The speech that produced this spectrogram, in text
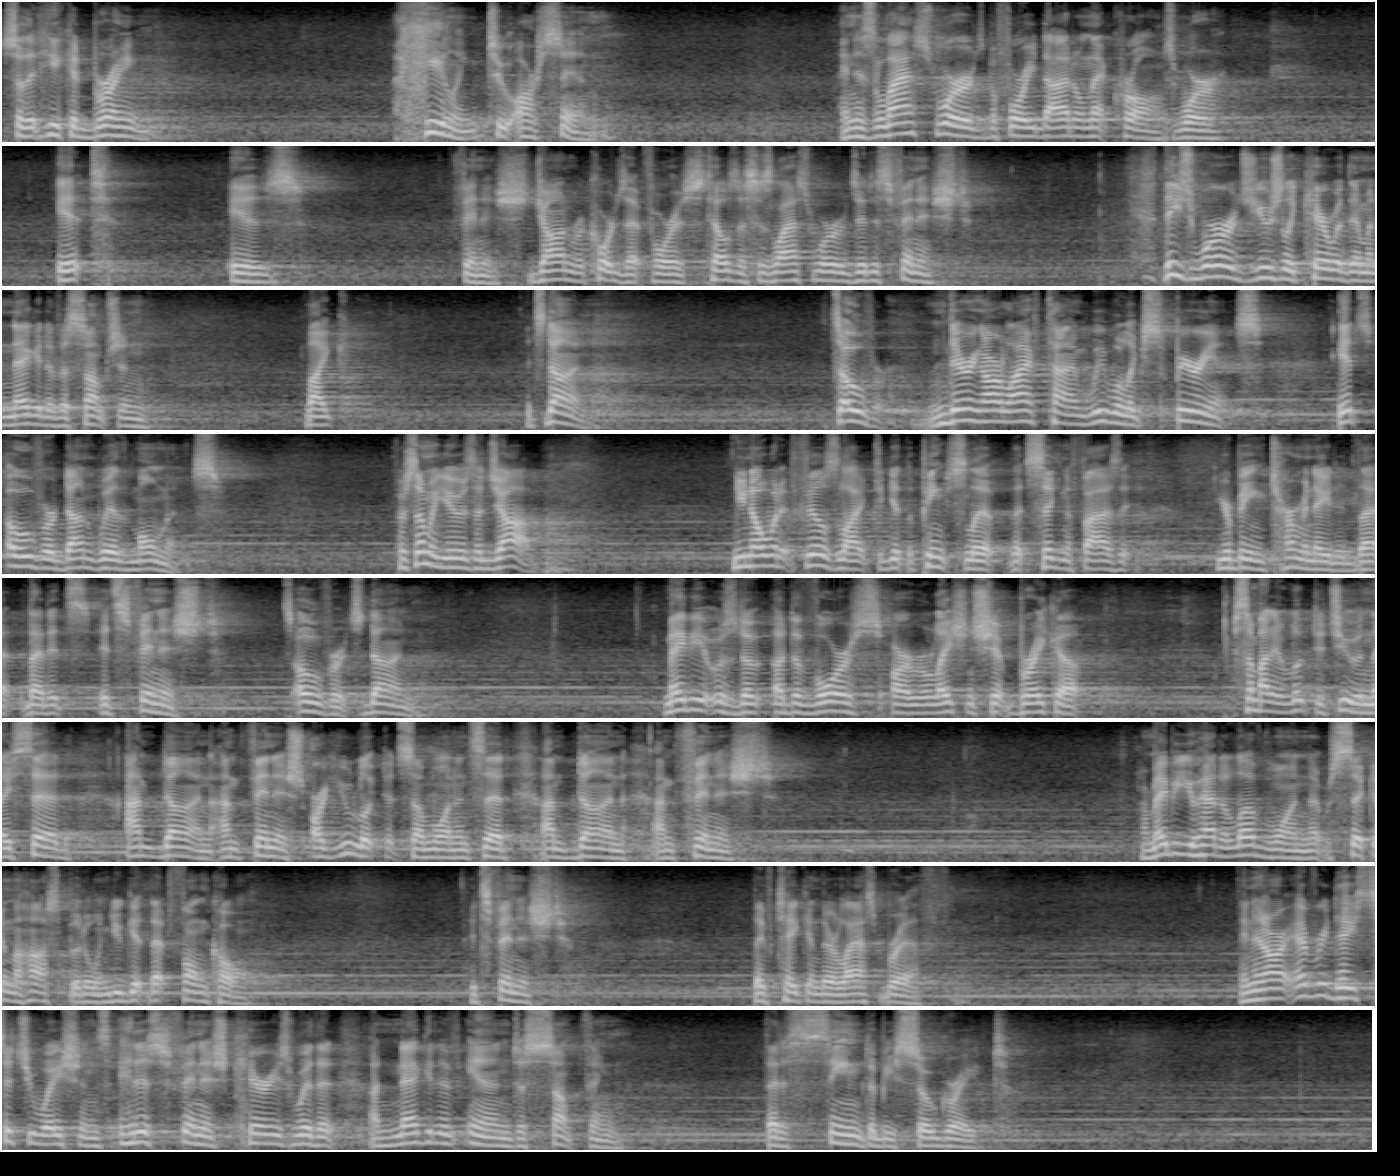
so that He could bring a healing to our sin. And His last words before He died on that cross were, It is finished. John records that for us, tells us his last words, It is finished. These words usually carry with them a negative assumption like, it's done, it's over. And during our lifetime, we will experience it's over, done with moments. For some of you, it's a job. You know what it feels like to get the pink slip that signifies that you're being terminated, that, that it's, it's finished, it's over, it's done. Maybe it was a divorce or a relationship breakup. Somebody looked at you and they said, I'm done, I'm finished. Or you looked at someone and said, I'm done, I'm finished. Or maybe you had a loved one that was sick in the hospital and you get that phone call. It's finished. They've taken their last breath. And in our everyday situations, it is finished carries with it a negative end to something that has seemed to be so great.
